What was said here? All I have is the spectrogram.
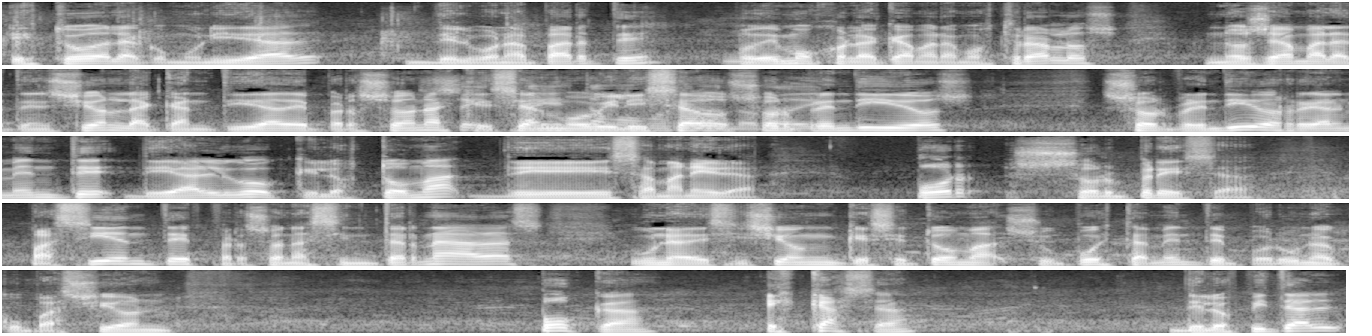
es toda la comunidad del Bonaparte. Podemos con la cámara mostrarlos. Nos llama la atención la cantidad de personas que se han movilizado sorprendidos, sorprendidos realmente de algo que los toma de esa manera, por sorpresa pacientes, personas internadas, una decisión que se toma supuestamente por una ocupación poca, escasa, del hospital,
